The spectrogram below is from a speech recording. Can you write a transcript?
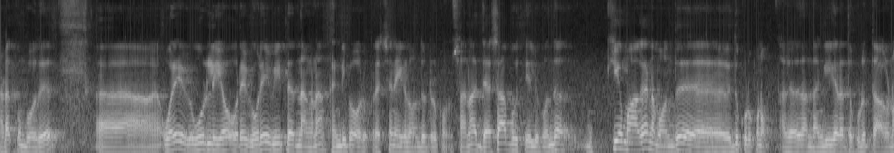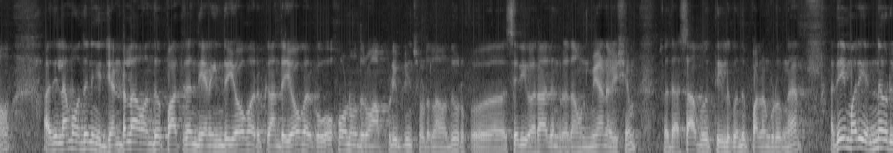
நடக்கும்போது ஒரே ஊர்லேயோ ஒரே ஒரே வீட்டில் இருந்தாங்கன்னா கண்டிப்பாக ஒரு பிரச்சனைகள் வந்துட்டுருக்கும் ஸோ அதனால் தசாபுத்திகளுக்கு வந்து முக்கியமாக நம்ம வந்து இது கொடுக்கணும். அதாவது அந்த அங்கீகாரத்தை கொடுத்தாகணும். அது இல்லாமல் வந்து நீங்கள் ஜென்ரலாக வந்து பார்த்துட்டு எனக்கு இந்த யோகம் இருக்குது அந்த யோகம் இருக்குது ஓஹோன்னு வந்துடும் அப்படி இப்படின்னு சொல்கிறதுலாம் வந்து ஒரு சரி வராதுங்கிறது தான் உண்மையான விஷயம். ஸோ தசாபுத்திகளுக்கு வந்து பலன் கொடுங்க. அதே மாதிரி என்ன ஒரு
